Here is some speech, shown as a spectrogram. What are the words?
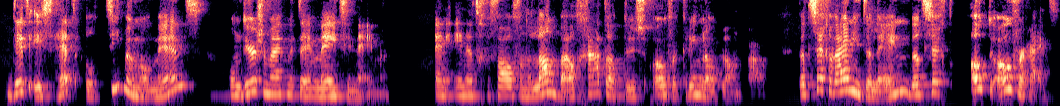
Dit is het ultieme moment om duurzaamheid meteen mee te nemen. En in het geval van de landbouw gaat dat dus over kringlooplandbouw. Dat zeggen wij niet alleen, dat zegt ook de overheid.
